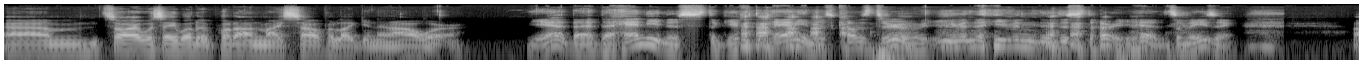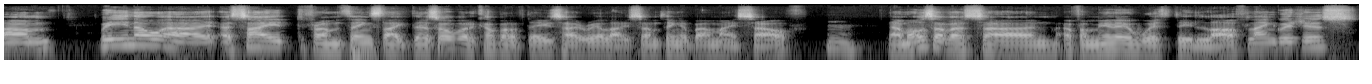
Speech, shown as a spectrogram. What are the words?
Um, so I was able to put on myself like in an hour. Yeah, the the handiness, the gift of handiness comes through even even in this story. Yeah, it's amazing. Um, but you know, uh, aside from things like this, over a couple of days, I realized something about myself. Now, most of us uh, are familiar with the love languages.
